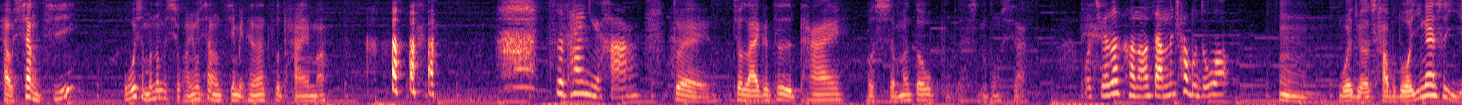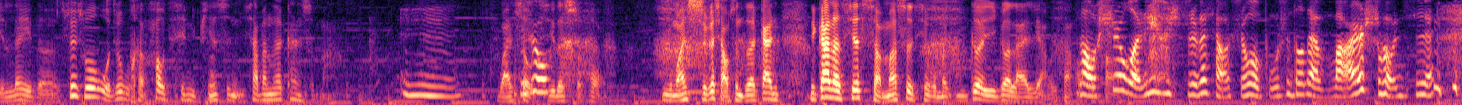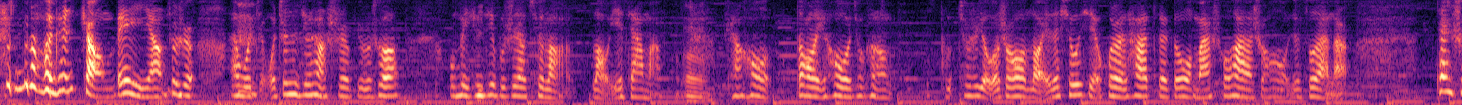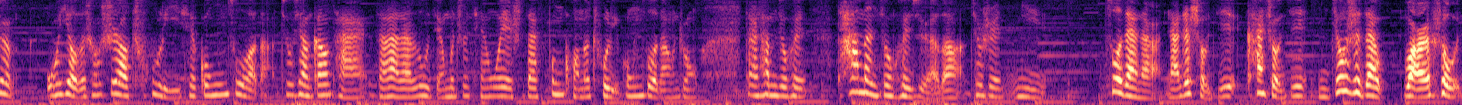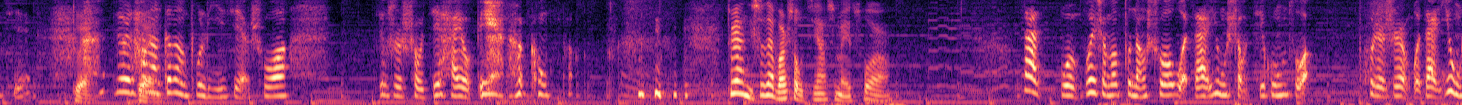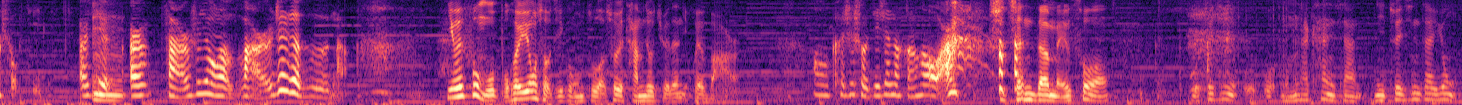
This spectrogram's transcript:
还有相机。我为什么那么喜欢用相机？每天在自拍吗？自拍女孩儿，对，就来个自拍，我什么都不，什么东西啊？我觉得可能咱们差不多。嗯，我也觉得差不多，应该是一类的。所以说，我就很好奇，你平时你下班都在干什么？嗯，玩手机的时候，你玩十个小时，你都在干，你干了些什么事情？我们一个一个来聊一下好好。老师，我这个十个小时，我不是都在玩手机，你怎么跟长辈一样？就是，哎，我我真的经常是，比如说，我每星期不是要去姥姥爷家嘛，嗯然后到了以后，我就可能不，就是有的时候姥爷在休息，或者他在跟我妈说话的时候，我就坐在那儿。但是我有的时候是要处理一些工作的，就像刚才咱俩在录节目之前，我也是在疯狂的处理工作当中。但是他们就会，他们就会觉得，就是你坐在那儿拿着手机看手机，你就是在玩儿手机，对，就是他们根本不理解说，就是手机还有别的功能。对啊，你是在玩手机啊，是没错啊。那我为什么不能说我在用手机工作，或者是我在用手机，而且、嗯而反而是用了“玩儿”这个字呢？因为父母不会用手机工作，所以他们就觉得你会玩儿，哦，可是手机真的很好玩儿。是真的没错。我最近，我我我们来看一下，你最近在用，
